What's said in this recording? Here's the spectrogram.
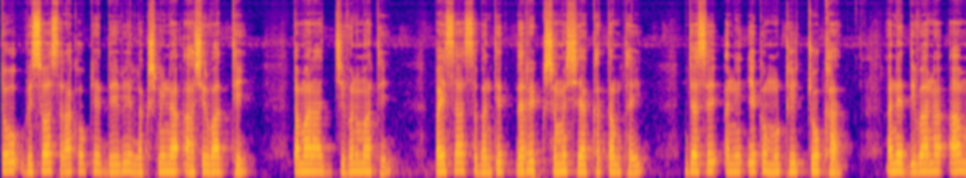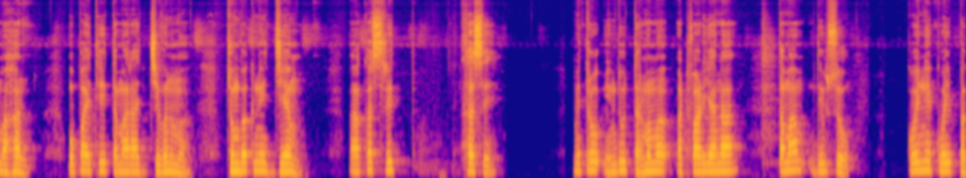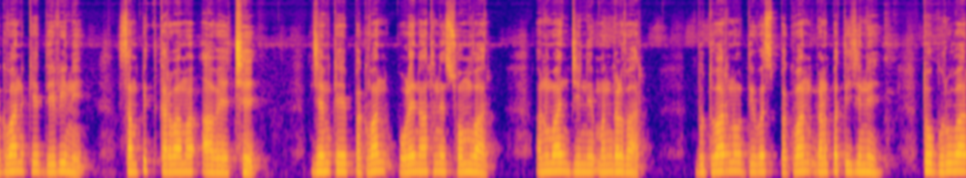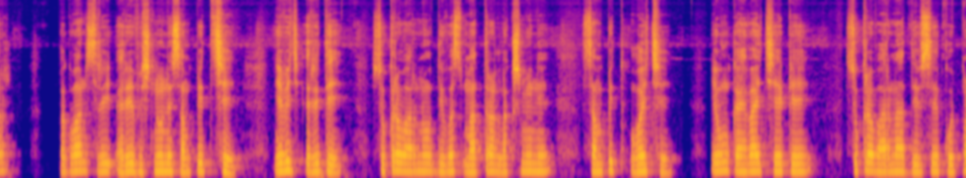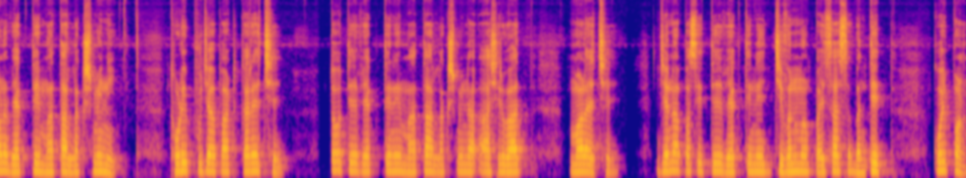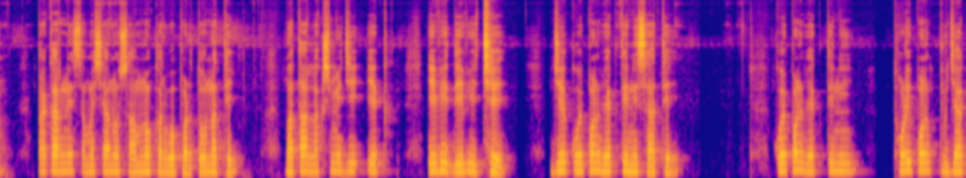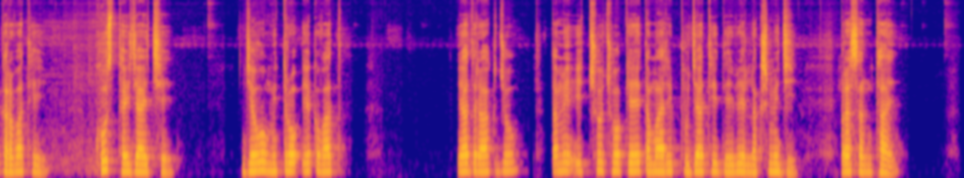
તો વિશ્વાસ રાખો કે દેવી લક્ષ્મીના આશીર્વાદથી તમારા જીવનમાંથી પૈસા સંબંધિત દરેક સમસ્યા ખતમ થઈ જશે અને એક મુઠ્ઠી ચોખા અને દીવાના આ મહાન ઉપાયથી તમારા જીવનમાં ચુંબકની જેમ આકર્ષિત થશે. મિત્રો, હિન્દુ ધર્મમાં અઠવાડિયાના તમામ દિવસો કોઈને કોઈ ભગવાન કે દેવીને સમર્પિત કરવામાં આવે છે. જેમ કે ભગવાન ભોળેનાથને સોમવાર, હનુમાનજીને મંગળવાર, બુધવારનો દિવસ ભગવાન ગણપતિજીને, તો ગુરુવાર ભગવાન શ્રી હરિવિષ્ણુને સમર્પિત છે. એવી જ રીતે શુક્રવારનો દિવસ માત્ર લક્ષ્મીને સમર્પિત હોય છે. એવું કહેવાય છે કે શુક્રવારના દિવસે કોઈપણ વ્યક્તિ માતા લક્ષ્મીની થોડી પૂજાપાઠ કરે છે, તો તે વ્યક્તિને માતા લક્ષ્મીના આશીર્વાદ મળે છે, જેના પછી તે વ્યક્તિને જીવનમાં પૈસા સંબંધિત કોઈ પણ પ્રકારની સમસ્યાનો સામનો કરવો પડતો નથી. માતા લક્ષ્મીજી એક એવી દેવી છે, જે કોઈપણ વ્યક્તિની સાથે, કોઈપણ વ્યક્તિની થોડી પણ પૂજા કરવાથી ખુશ થઈ જાય છે. જેઓ મિત્રો, એક વાત યાદ રાખજો. તમે ઈચ્છો છો કે તમારી પૂજાથી દેવી લક્ષ્મીજી પ્રસન્ન થાય.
